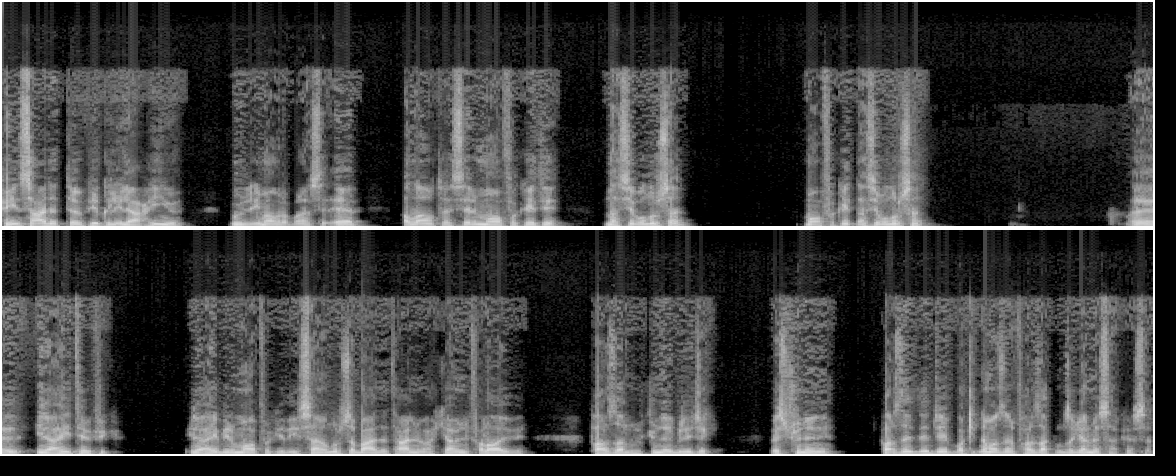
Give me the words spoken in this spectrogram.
Fe in saadet tevfikil ilahiyyü buyurdu İmam Rabbani Hazretleri. Eğer Allah-u Teala'nın muvaffakiyeti nasip olursa muvaffakiyet nasip olursa e, ilahi tevfik ilahi bir muvaffakiyet ihsan olursa ba'de talim ahkamil faraidi farzların hükümleri bilecek ve süneni farz edilince vakit namazının farz aklımıza gelmesin arkadaşlar.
